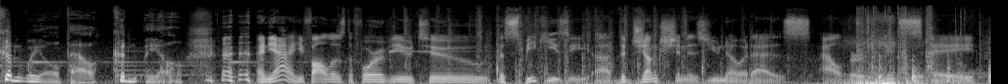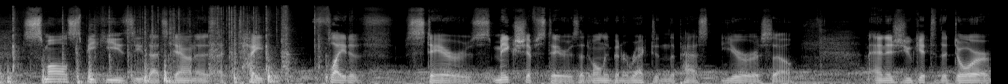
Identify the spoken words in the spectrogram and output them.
Couldn't we all, pal? Couldn't we all? And yeah, he follows the four of you to the speakeasy, uh, the junction as you know it as, Albert. It's a small speakeasy that's down a, a tight flight of stairs, makeshift stairs that have only been erected in the past year or so. And as you get to the door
